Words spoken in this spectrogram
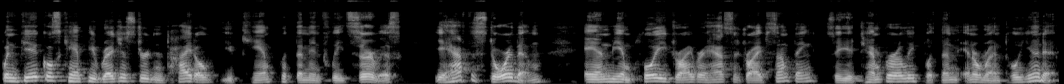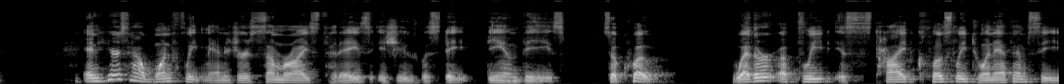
When vehicles can't be registered and titled, you can't put them in fleet service. You have to store them, and the employee driver has to drive something, so you temporarily put them in a rental unit. And here's how one fleet manager summarized today's issues with state DMVs. So, quote, whether a fleet is tied closely to an FMC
